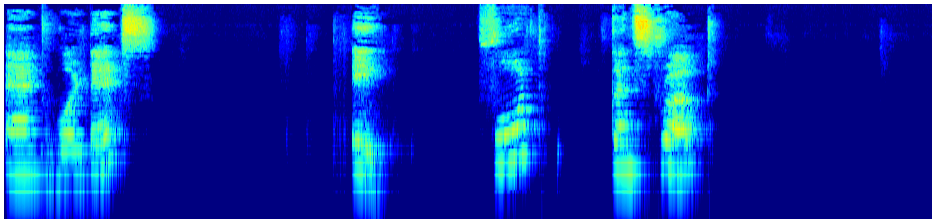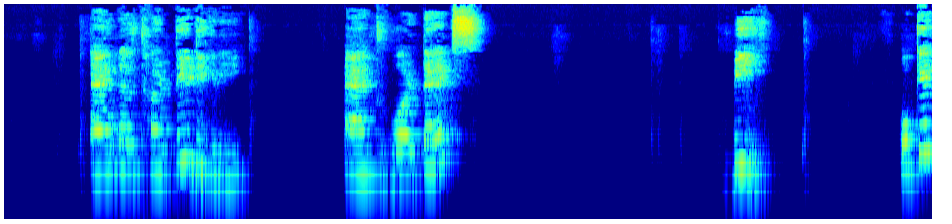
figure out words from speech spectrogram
at vertex A. Fourth, construct angle 30 degree at vertex B. Okay,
